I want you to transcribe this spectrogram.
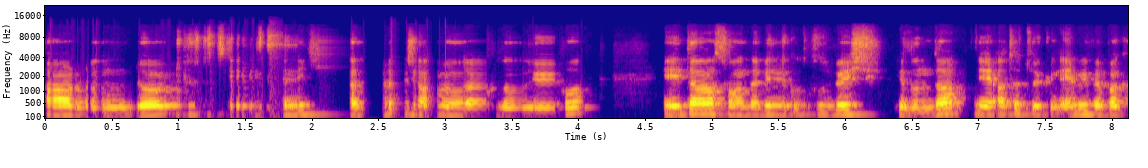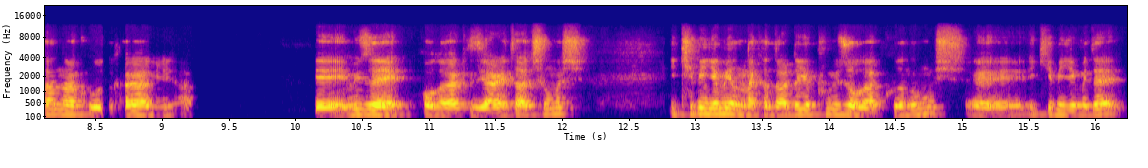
pardon 482 kadar cami olarak kullanılıyor bu. E, daha sonra da 1935 yılında e, Atatürk'ün emri ve Bakanlar Kurulu kararıyla e, müze olarak ziyarete açılmış. 2020 yılına kadar da yapı müze olarak kullanılmış. E, 2020'de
